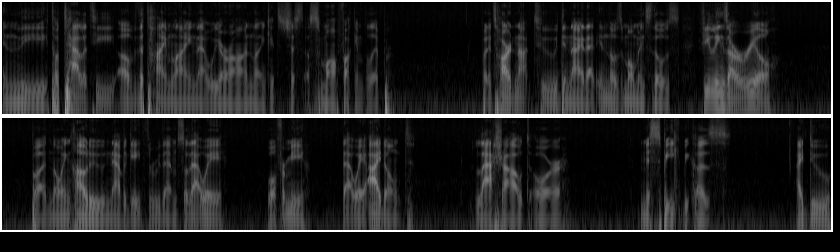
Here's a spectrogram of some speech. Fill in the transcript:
in the totality of the timeline that we are on. Like, it's just a small fucking blip. But it's hard not to deny that in those moments, those feelings are real, but knowing how to navigate through them so that way, well, for me, that way I don't lash out or misspeak because I do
